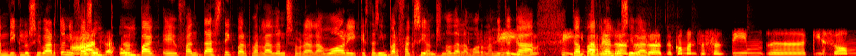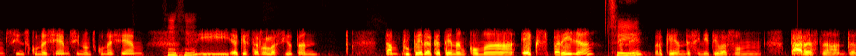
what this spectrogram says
Em dic Lucy Barton i Ah, fas un, exacte. un pack eh, fantàstic per parlar doncs, sobre l'amor i aquestes imperfeccions no, de l'amor una mica que, de- sí, que i parla també Lucy de, de, de, Barton. de com ens sentim, eh, qui som, si ens coneixem, si no ens coneixem, Mhm. si aquesta relació tan tan propera que tenen com a ex-parella, Sí. vale? perquè en definitiva són pares de, de,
